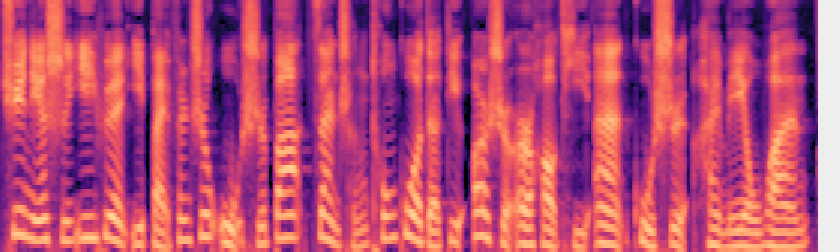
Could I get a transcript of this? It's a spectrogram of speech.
去年十一月以百分之五十八赞成通过的第二十二号提案，故事还没有完。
